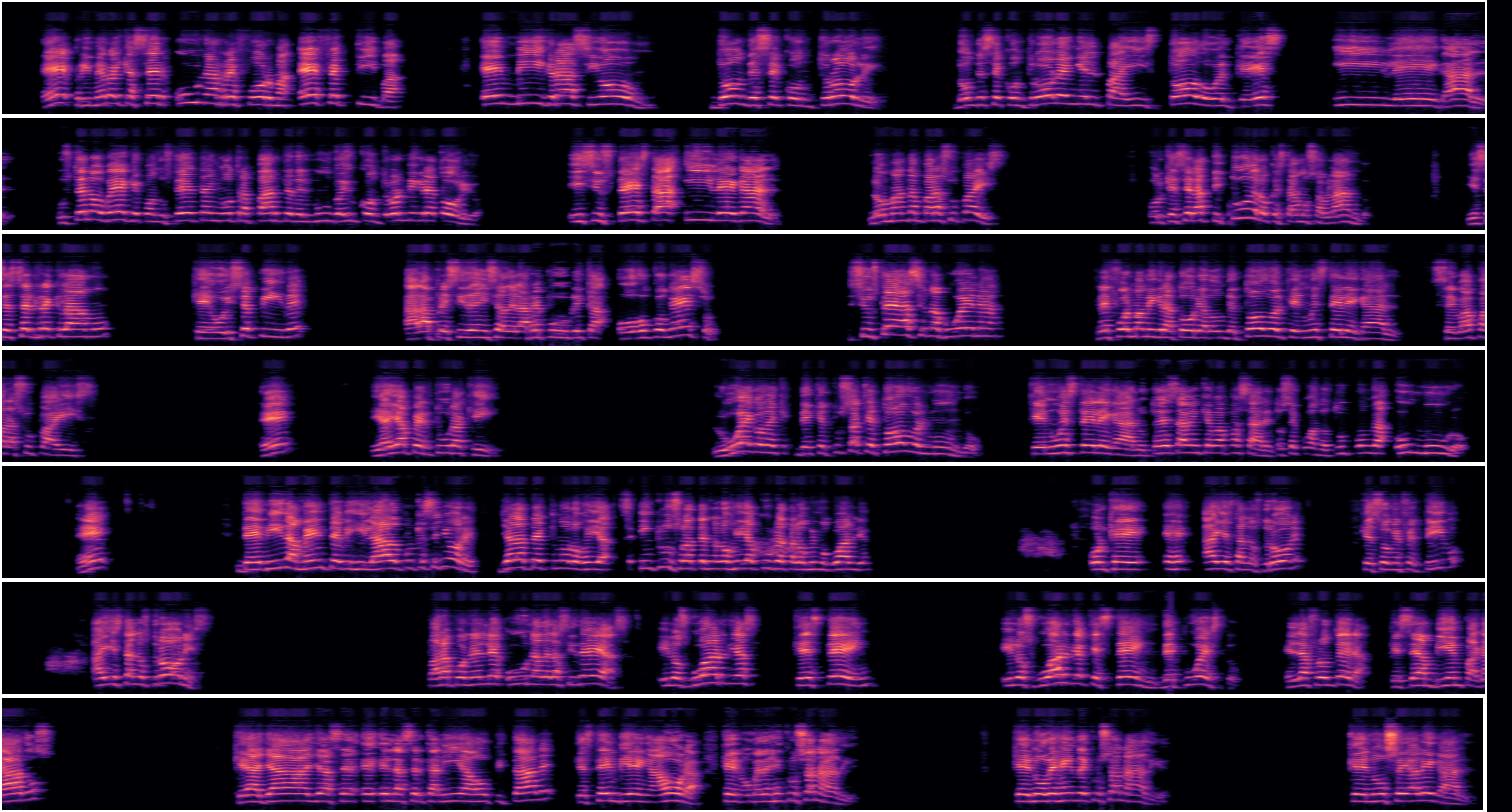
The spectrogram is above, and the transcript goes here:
¿eh? Primero hay que hacer una reforma efectiva en migración, donde se controle, donde se controle en el país todo el que es ilegal. Usted no ve que cuando usted está en otra parte del mundo hay un control migratorio. Y si usted está ilegal, lo mandan para su país. Porque es la actitud de lo que estamos hablando. Y ese es el reclamo que hoy se pide a la presidencia de la República. Ojo con eso. Si usted hace una buena reforma migratoria donde todo el que no esté legal se va para su país, ¿eh? y hay apertura aquí, Luego de que, de que tú saques todo el mundo que no esté legal, ustedes saben qué va a pasar. Entonces, cuando tú pongas un muro, ¿eh? debidamente vigilado, porque señores, ya la tecnología, incluso la tecnología cubre hasta los mismos guardias. Porque eh, ahí están los drones que son efectivos. Ahí están los drones para ponerle una de las ideas y los guardias que estén y los guardias que estén de puesto en la frontera que sean bien pagados, que allá haya eh, en la cercanía hospitales que estén bien. Ahora, que no me dejen cruzar nadie, que no dejen de cruzar nadie, que no sea legal.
